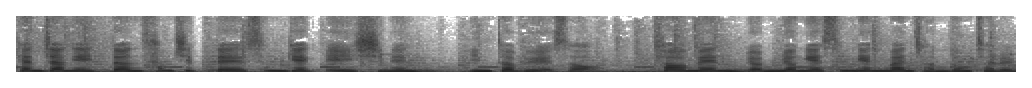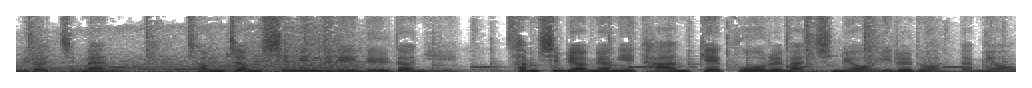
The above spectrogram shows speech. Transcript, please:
현장에 있던 30대 승객 A씨는 인터뷰에서 처음엔 몇 명의 승객만 전동차를 밀었지만 점점 시민들이 늘더니 30여 명이 다 함께 구호를 맞추며 이를 도왔다며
